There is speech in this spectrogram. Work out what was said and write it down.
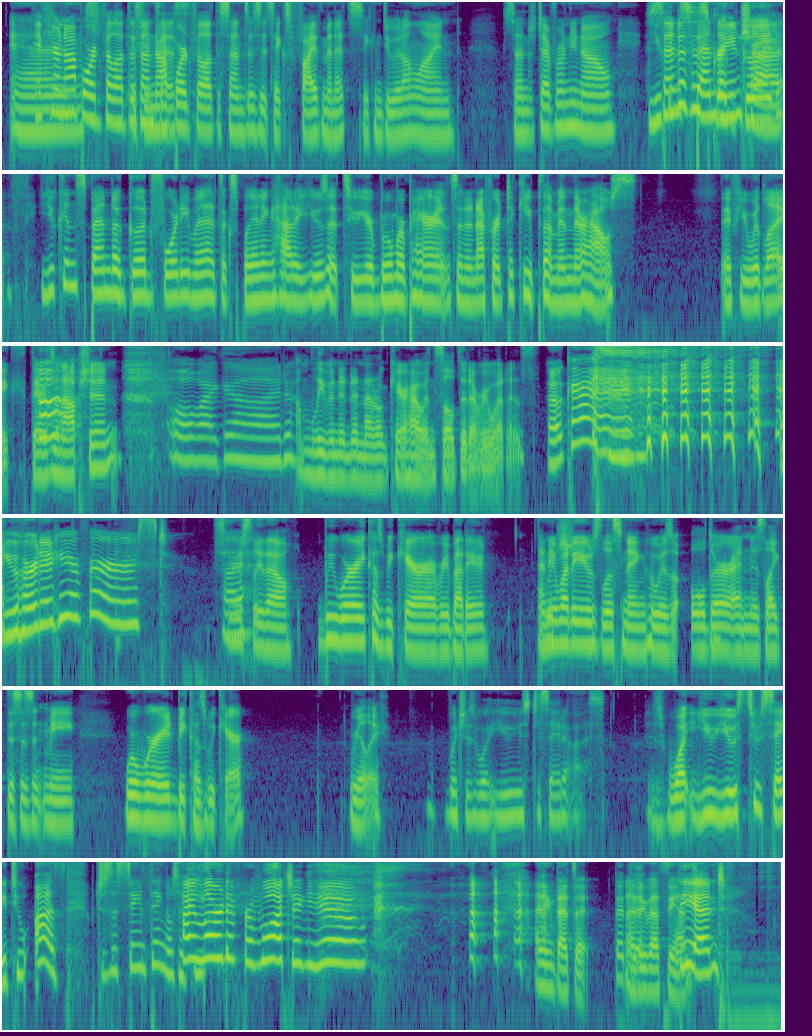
And if you're not bored, fill out the if census. you're not bored, fill out the census. It takes five minutes. You can do it online. Send it to everyone you know. You Send can a spend a screenshot. good- You can spend a good 40 minutes explaining how to use it to your boomer parents in an effort to keep them in their house. If you would like, there's an option. oh my god. I'm leaving it in. I don't care how insulted everyone is. Okay. you heard it here first. Seriously, though, we worry because we care, everybody. Anybody who's listening who is older and is like, this isn't me, we're worried because we care. Really. Which is what you used to say to us. Is what you used to say to us, which is the same thing. I was like, I learned it from watching you. I think that's it. That's I it. think that's the end. the end.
